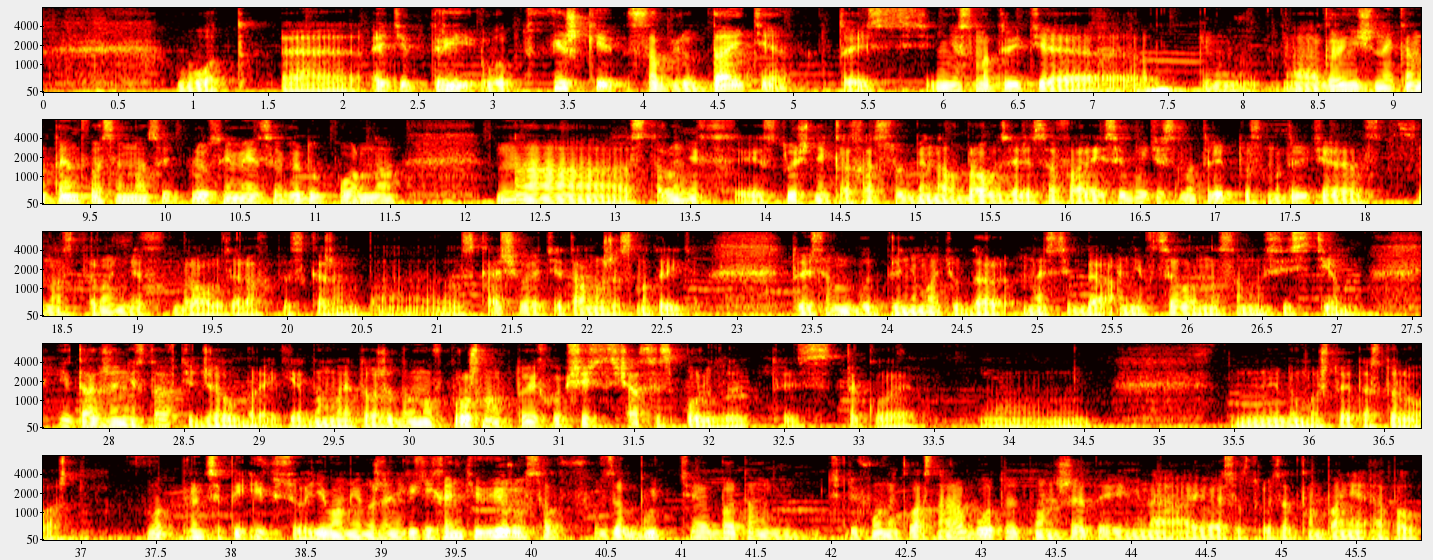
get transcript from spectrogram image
Вот. Э, эти три вот фишки соблюдайте. То есть не смотрите ограниченный контент 18+, имеется в виду порно на сторонних источниках, особенно в браузере Safari. Если будете смотреть, то смотрите на сторонних браузерах, то есть, скажем, скачивайте, там уже смотрите. То есть он будет принимать удар на себя, а не в целом на саму систему. И также не ставьте jailbreak. Я думаю, это уже давно в прошлом, кто их вообще сейчас использует. То есть такое, не думаю, что это столь важно. Вот, в принципе, и все. И вам не нужно никаких антивирусов, забудьте об этом. Телефоны классно работают, планшеты, именно iOS устройства от компании Apple.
